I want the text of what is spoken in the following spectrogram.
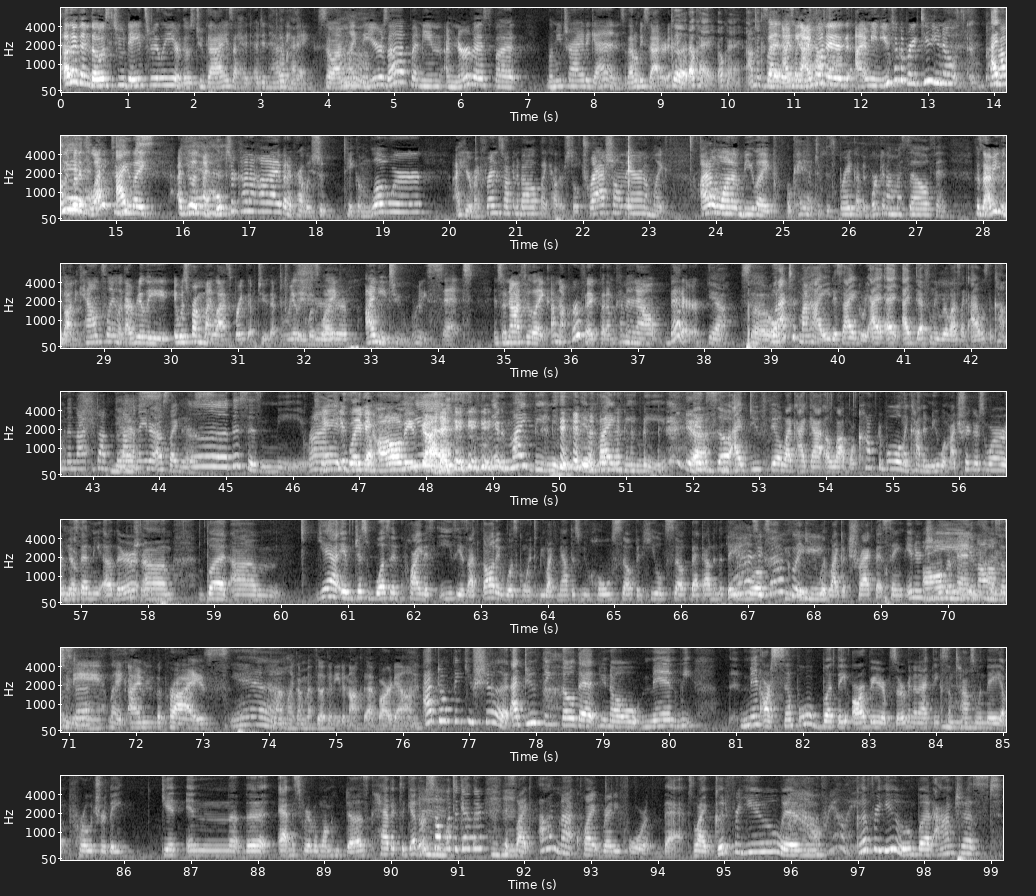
other than those two dates, really, or those two guys, I had I didn't have okay. anything. So I'm oh. like, the oh. year's up. I mean, I'm nervous, but let me try it again. So that'll be Saturday. Good. Okay. Okay. I'm excited. But I mean, I wanted. I mean, you took a break too. You know, probably what it's like to I be like. I feel yeah. like my hopes are kind of high, but I probably should take them lower. I hear my friends talking about like how there's still trash on there, and I'm like, I don't want to be like, okay, I took this break, I've been working on myself, and because I've even gone to counseling. Like I really, it was from my last breakup too that really was sure. like, I need to reset and so now I feel like I'm not perfect, but I'm coming out better. Yeah. So when I took my hiatus, I agree. I I, I definitely realized like I was the common denominator. Yes. I was like, yes. this is me, right? Can't keep blaming all these yes. guys. it might be me. It might be me. Yeah. And so I do feel like I got a lot more comfortable and kind of knew what my triggers were and yep. this, that, and the other. Sure. Um, but um, yeah, it just wasn't quite as easy as I thought it was going to be. Like now, this new whole self and healed self back out in the dating yes, world. Exactly. You think you would like attract that same energy? All the men and all come to stuff? me like I'm the prize. Yeah. And I'm like I'm, I feel like I need to knock that bar down. I don't think you should. I do think though that you know men we men are simple, but they are very observant, and I think sometimes mm-hmm. when they approach or they get in the atmosphere of a woman who does have it together or mm-hmm. somewhat together, mm-hmm. it's like I'm not quite ready for that. Like, good for you, and wow, really good for you, but I'm just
